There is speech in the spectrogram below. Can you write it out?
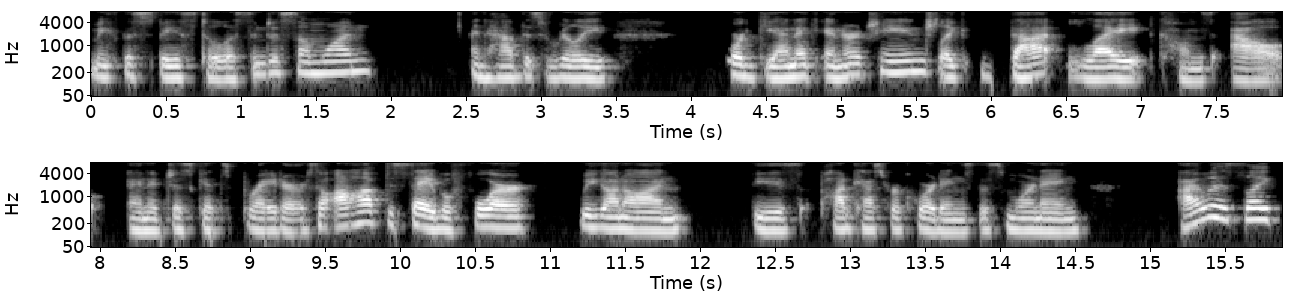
make the space to listen to someone and have this really organic interchange, like that light comes out and it just gets brighter. So I'll have to say, before we got on these podcast recordings this morning, I was like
